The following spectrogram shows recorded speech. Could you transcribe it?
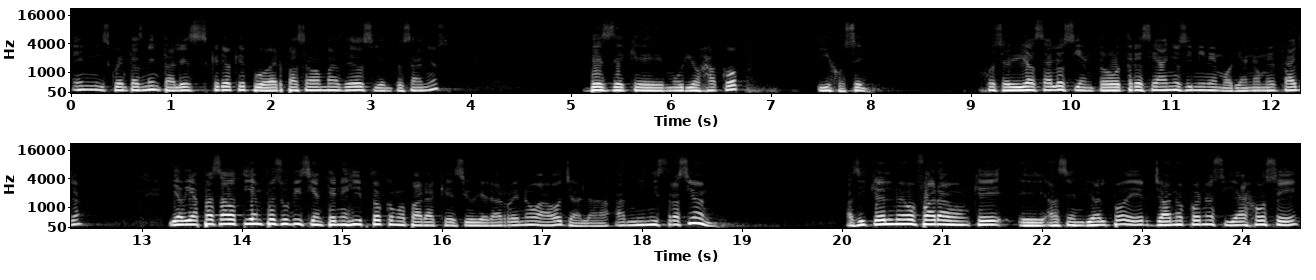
en mis cuentas mentales creo que pudo haber pasado más de 200 años desde que murió Jacob y José. José vivió hasta los 113 años y mi memoria no me falla. Y había pasado tiempo suficiente en Egipto como para que se hubiera renovado ya la administración. Así que el nuevo faraón que eh, ascendió al poder ya no conocía a José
